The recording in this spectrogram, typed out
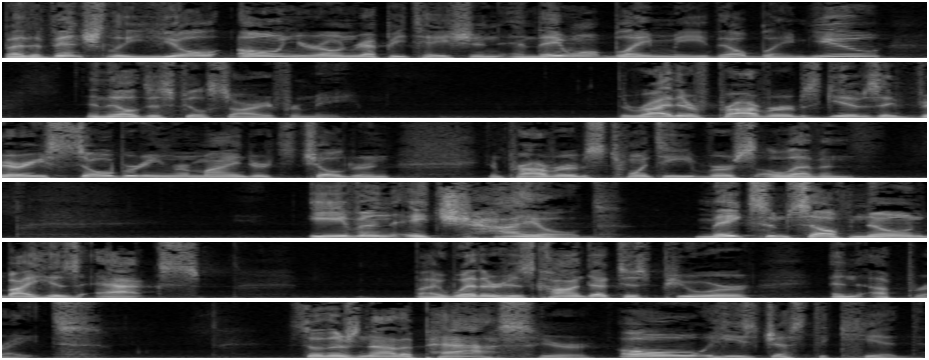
But eventually, you'll own your own reputation, and they won't blame me. They'll blame you, and they'll just feel sorry for me. The writer of Proverbs gives a very sobering reminder to children in Proverbs 20, verse 11. Even a child makes himself known by his acts, by whether his conduct is pure and upright. So there's not a pass here. Oh, he's just a kid.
